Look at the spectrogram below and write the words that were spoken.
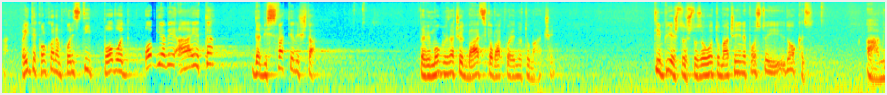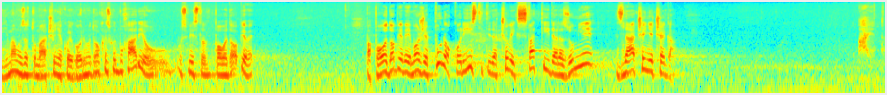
Pa vidite koliko nam koristi povod objave ajeta da bi shvatili šta? Da bi mogli, znači, odbaciti ovako jedno tumačenje. Tim prije što, što za ovo tumačenje ne postoji dokaz. A mi imamo za tumačenje koje govorimo dokaz kod Buharije u, u smislu povoda objave. Pa povod objave može puno koristiti da čovjek shvati i da razumije značenje čega. Ajeta.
